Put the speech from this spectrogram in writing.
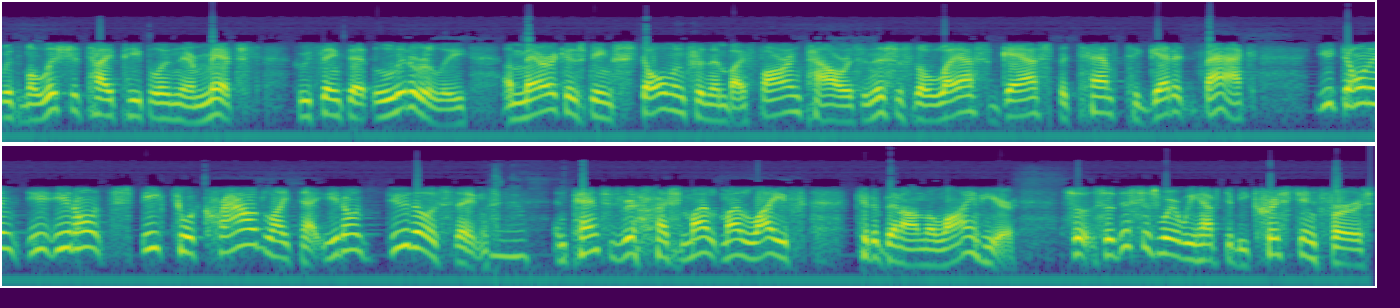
with militia type people in their midst who think that literally America is being stolen from them by foreign powers, and this is the last gasp attempt to get it back. You don't you, you don't speak to a crowd like that. You don't do those things. Mm-hmm. And Pence has realized my my life could have been on the line here. So so this is where we have to be Christian first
